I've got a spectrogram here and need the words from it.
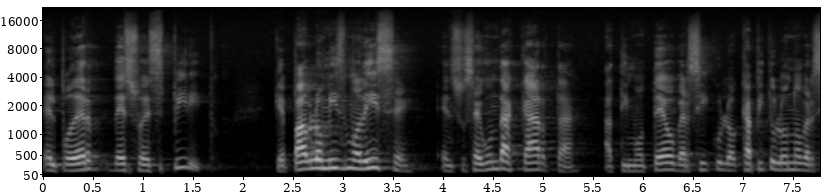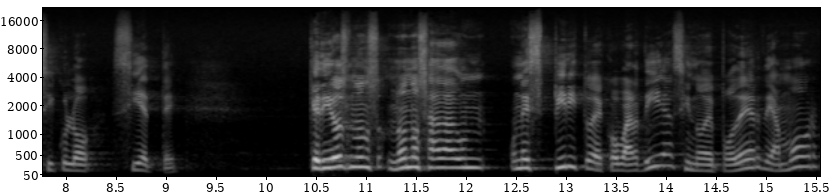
el poder de su Espíritu que Pablo mismo dice en su segunda carta a Timoteo, versículo, capítulo 1, versículo 7, que Dios no nos ha dado un, un espíritu de cobardía, sino de poder, de amor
